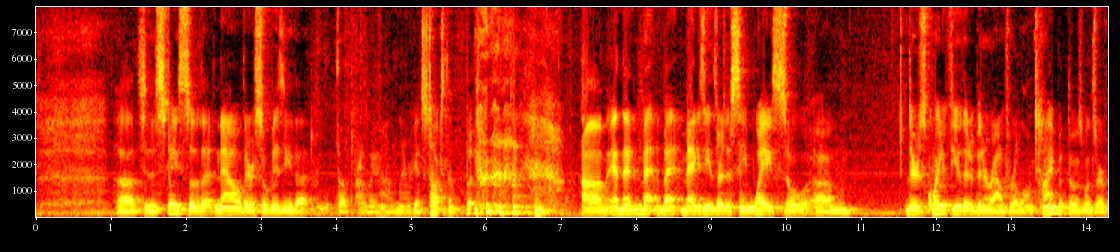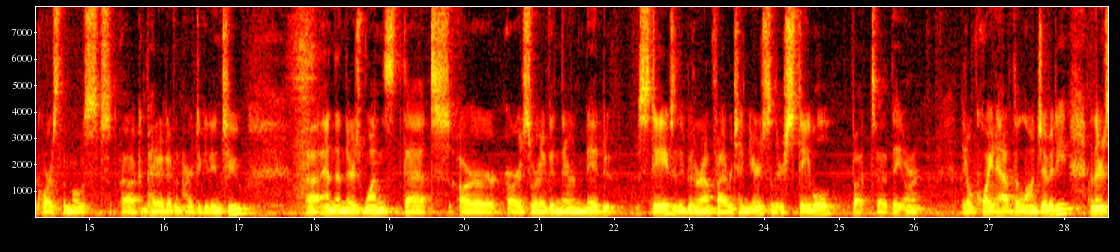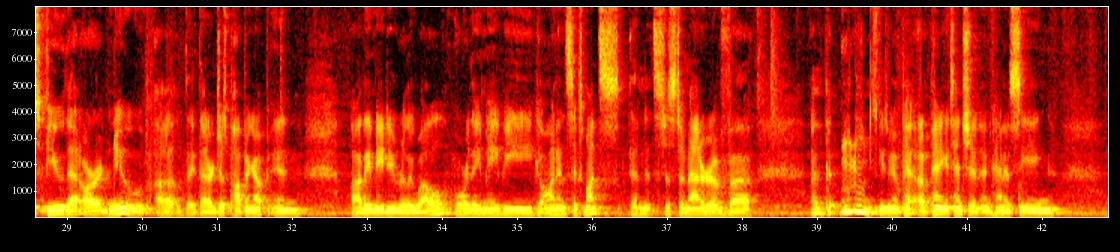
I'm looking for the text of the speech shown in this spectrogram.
uh, to this space so that now they're so busy that they'll probably I'll never get to talk to them. But um, and then ma- ma- magazines are the same way. So um, there's quite a few that have been around for a long time, but those ones are of course the most uh, competitive and hard to get into. Uh, and then there's ones that are are sort of in their mid stage. They've been around five or ten years, so they're stable, but uh, they aren't they don't quite have the longevity. And there's few that are new uh, that are just popping up and uh, they may do really well or they may be gone in six months. And it's just a matter of, uh, of excuse me, of, of, paying attention and kind of seeing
